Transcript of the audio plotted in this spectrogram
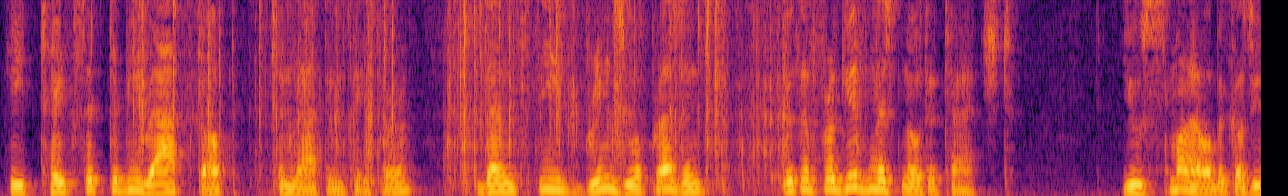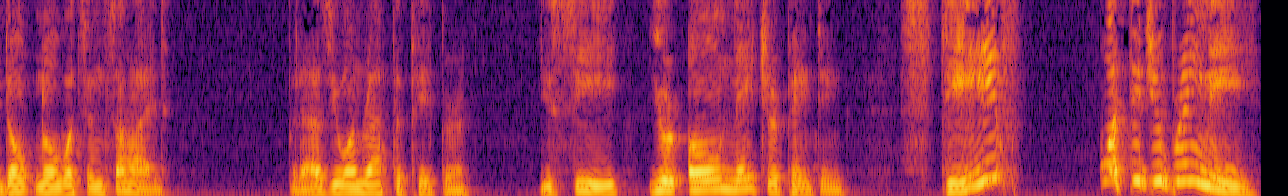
He takes it to be wrapped up in wrapping paper. Then Steve brings you a present with a forgiveness note attached. You smile because you don't know what's inside. But as you unwrap the paper, you see your own nature painting. Steve? What did you bring me?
